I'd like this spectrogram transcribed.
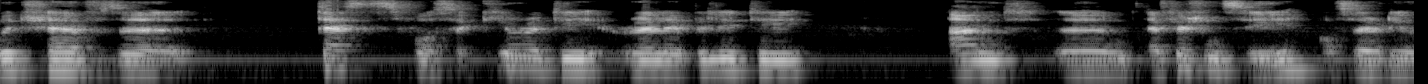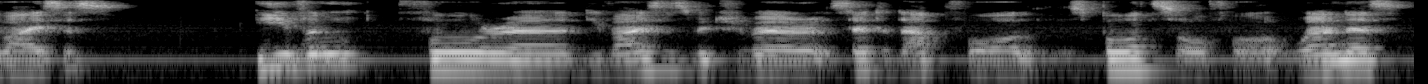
which have the tests for security, reliability, and um, efficiency of their devices, even for uh, devices which were set up for sports or for wellness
